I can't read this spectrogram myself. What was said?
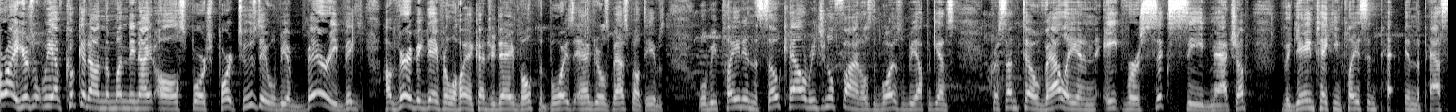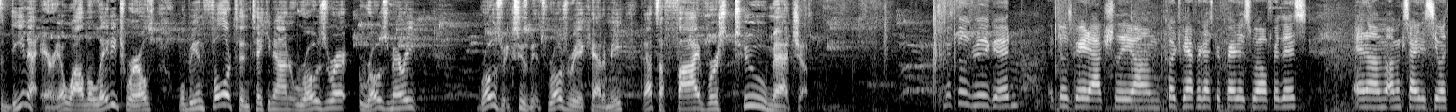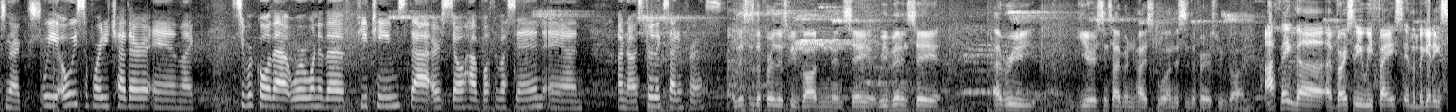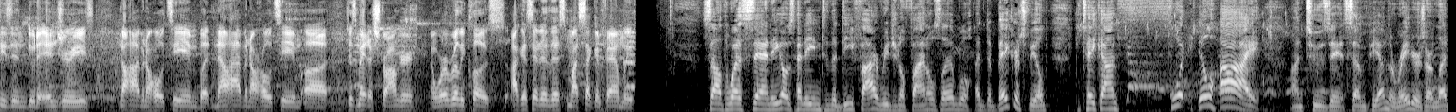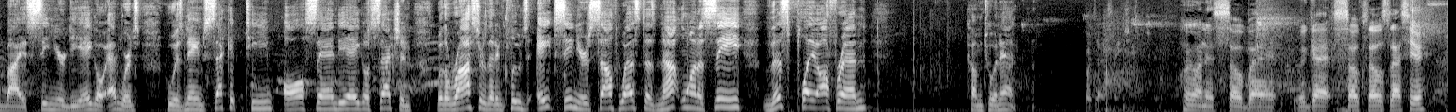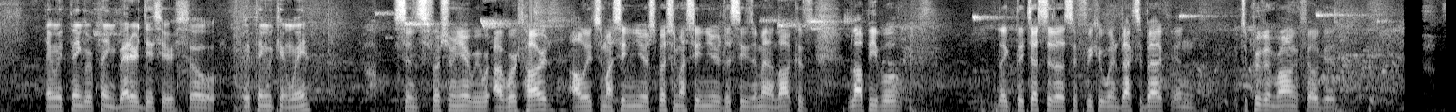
All right, here's what we have cooking on the Monday Night All Sports Report. Tuesday will be a very big, a very big day for La Jolla Country Day. Both the boys and girls basketball teams will be played in the SoCal Regional Finals. The boys will be up against Crescenta Valley in an eight versus six seed matchup. The game taking place in in the Pasadena area, while the Lady Toreros will be in Fullerton taking on Rosemary. Rosemary Rosary, excuse me, it's Rosary Academy. That's a five versus two matchup. It feels really good. It feels great, actually. Um, Coach Bamford has prepared us well for this, and um, I'm excited to see what's next. We always support each other, and like, super cool that we're one of the few teams that are still have both of us in, and I know it's really exciting for us. This is the furthest we've gotten in state. We've been in state every years since I've been in high school, and this is the first we've gone. I think the adversity we faced in the beginning of the season due to injuries, not having a whole team, but now having our whole team uh, just made us stronger, and we're really close. I consider this my second family. Southwest San Diego's heading to the D5 regional finals. They will head to Bakersfield to take on Foothill High on Tuesday at 7 p.m. The Raiders are led by senior Diego Edwards, who is named second team All San Diego section. With a roster that includes eight seniors, Southwest does not want to see this playoff run come to an end. We want it so bad. We got so close last year, and we think we're playing better this year, so we think we can win since freshman year, we I worked hard all the way to my senior year, especially my senior year. This season meant a lot because a lot of people, like they tested us if we could win back to back, and to prove them wrong, felt good.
